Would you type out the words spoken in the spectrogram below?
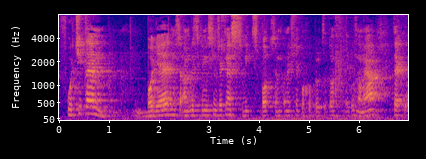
v určitém bodě, se anglicky myslím řekne sweet spot, jsem konečně pochopil, co to jako znamená, tak eh,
